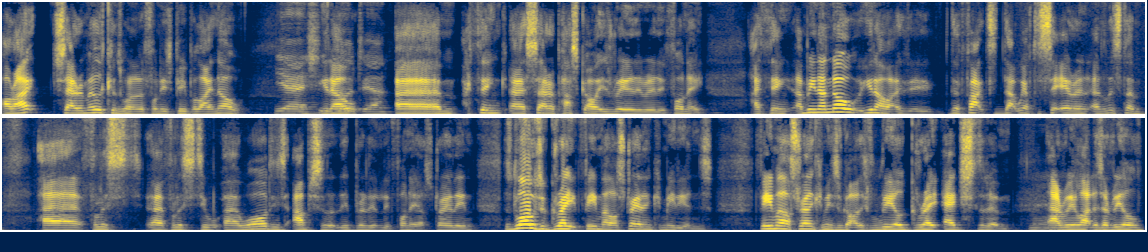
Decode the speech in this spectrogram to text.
All right, Sarah Millican's one of the funniest people I know. Yeah, she's you know, good, yeah. um, I think uh, Sarah Pascoe is really, really funny. I think. I mean, I know you know the fact that we have to sit here and, and list them. Uh, Felicity, uh, Felicity uh, Ward is absolutely brilliantly funny Australian. There's loads of great female Australian comedians. Female Australian comedians have got this real great edge to them. I really like. There's a real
